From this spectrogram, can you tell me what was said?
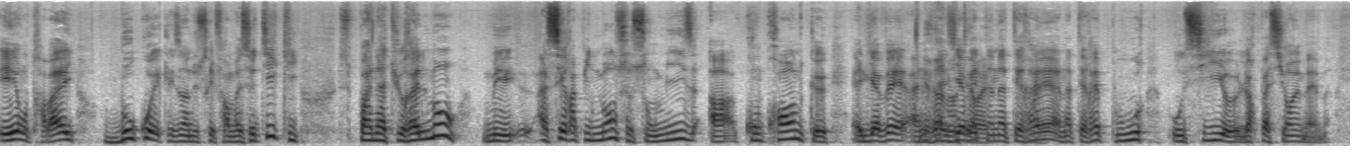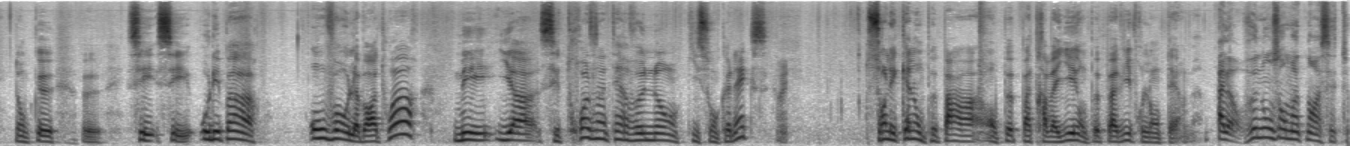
et on travaille beaucoup avec les industries pharmaceutiques qui, pas naturellement, mais assez rapidement se sont mises à comprendre qu'elles y avait un, y avait un intérêt, un intérêt pour aussi euh, leurs patients eux-mêmes. Donc euh, c'est au départ, on vend au laboratoire, mais il y a ces trois intervenants qui sont connexes. sans lesquels on ne peut pas travailler, on ne peut pas vivre long terme. Alors, venons-en maintenant à cette,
